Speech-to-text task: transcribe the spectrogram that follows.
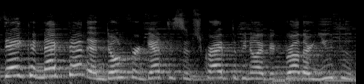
Stay connected and don't forget to subscribe to Pinoy Big Brother YouTube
